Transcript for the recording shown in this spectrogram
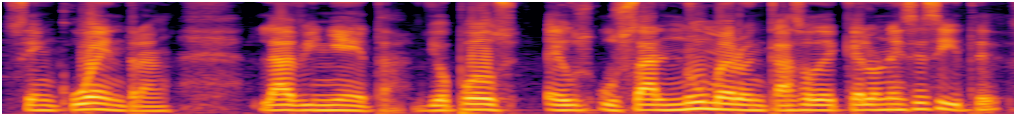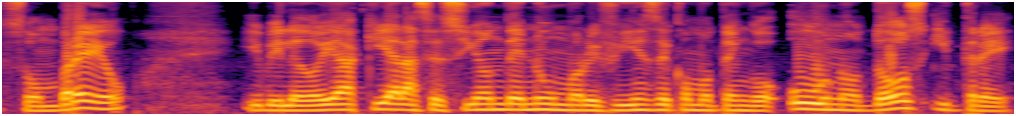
se encuentran la viñeta. Yo puedo usar número en caso de que lo necesite. Sombreo. Y le doy aquí a la sesión de número. Y fíjense cómo tengo 1, 2 y 3.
